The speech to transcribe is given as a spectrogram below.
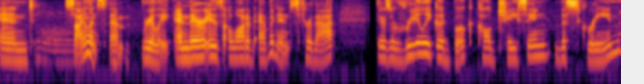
and Mm. silence them, really. And there is a lot of evidence for that. There's a really good book called Chasing the Scream,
